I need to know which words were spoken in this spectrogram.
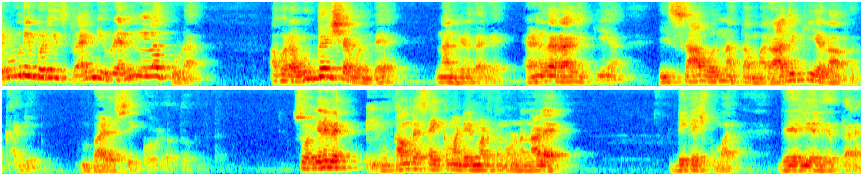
everybody is trying ಇವರೆಲ್ಲ ಕೂಡ ಅವರ ಉದ್ದೇಶ ಒಂದೇ, ನಾನು ಹೇಳಿದಾಗೆ, ಹೆಣದ ರಾಜಕೀಯ, ಈ ಸಾವನ್ನು ತಮ್ಮ ರಾಜಕೀಯ ಲಾಭಕ್ಕಾಗಿ ಬಳಸಿಕೊಳ್ಳೋದು ಅಂತ. ಸೊ ಎನಿವೆ ಕಾಂಗ್ರೆಸ್ ಹೈಕಮಾಂಡ್ ಏನು ಮಾಡ್ತಾರೆ ನೋಡೋಣ, ನಾಳೆ ಡಿ ಕೆ ಶಿವಕುಮಾರ್ ದೆಹಲಿಯಲ್ಲಿ ಇರ್ತಾರೆ.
